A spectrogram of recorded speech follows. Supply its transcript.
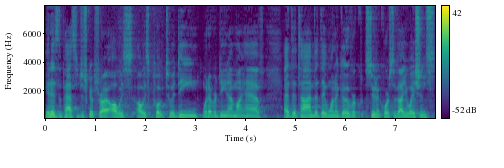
It is the passage of Scripture I always, always quote to a dean, whatever dean I might have, at the time that they want to go over student course evaluations.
